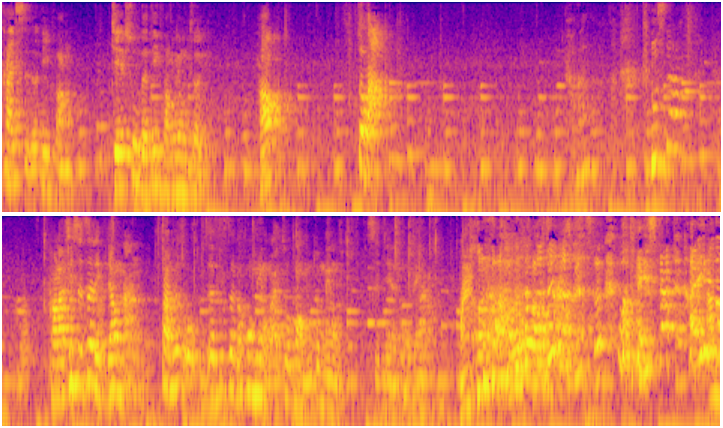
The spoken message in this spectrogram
开始的地方，结束的地方用这里。好，坐吧。啊？不是啊。好了，其实这里比较难，不然就是我这是这个后面我来做，不然我们就没有。时间，我等一下。好了好了，我等一下还有呢。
